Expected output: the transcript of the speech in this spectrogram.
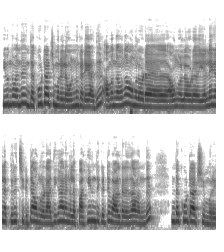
இவங்க வந்து இந்த கூட்டாட்சி முறையில் ஒன்றும் கிடையாது. அவங்கவங்க அவங்களோட அவங்களோட எல்லைகளை பிரிச்சுக்கிட்டு அவங்களோட அதிகாரங்களை பகிர்ந்துக்கிட்டு வாழ்கிறது தான் வந்து இந்த கூட்டாட்சி முறை.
